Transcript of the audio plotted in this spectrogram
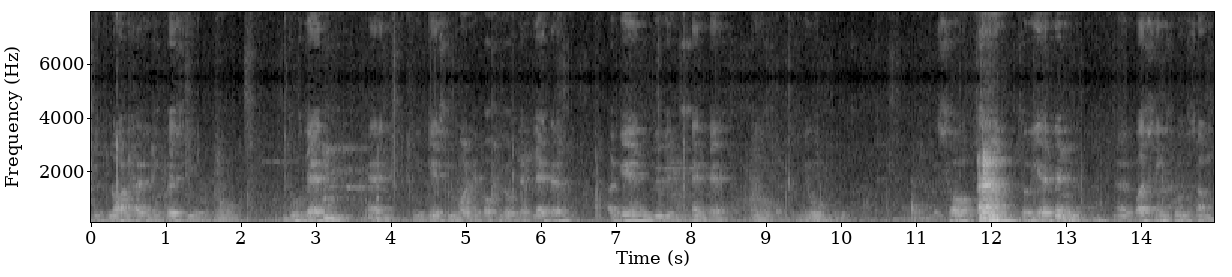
If not, I will request you to do that and in case you want a copy of that letter, again, we will send that to you. So, so we have been uh, passing through some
